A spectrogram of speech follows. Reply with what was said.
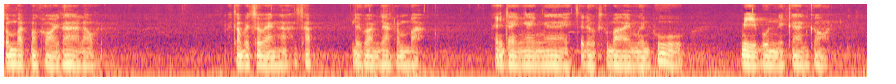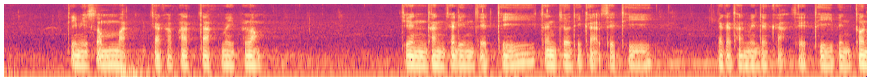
สมบัติมาคอยท่าเราไม่ต้องไปแสวงหาทรัพย์ด้วยความยากลำบาก ให้ได้ง่ายๆ สะดวกสบายเหมือนผู้มีบุญในการก่อน ที่มีสมบัติจักรพรรดิตักไม่พล่อง เช่นท่านจดินเศรษฐีท่านโจติกะเศรษฐี และก็ท่านเบญจกะเศรษฐีเป็นต้น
